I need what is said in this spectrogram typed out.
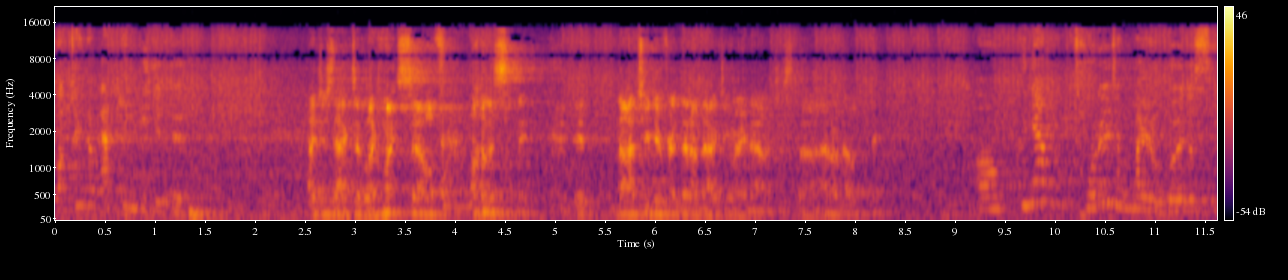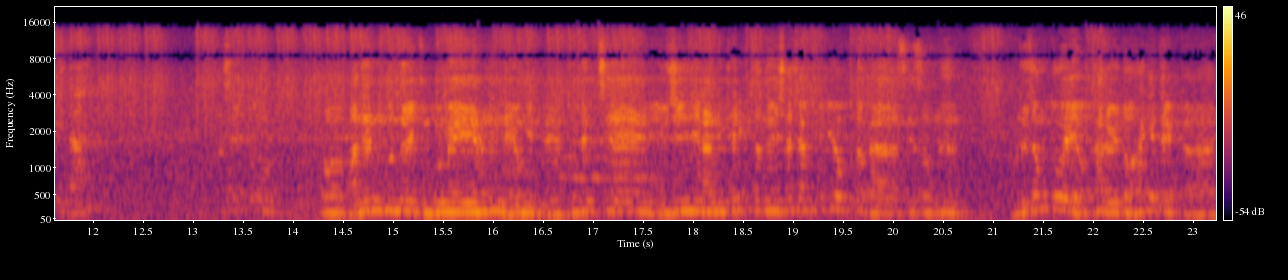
What kind of acting did you do? I just acted like myself, honestly. It not too different than I'm acting right now. Just uh, I don't know. 어, 그냥 저를 정말로 보여줬습니다. 사실 또 어, 많은 분들이 궁금해하는 내용인데 도대체 유진이라는 캐릭터는 샤잠 퓨리 오브 더 갓에서는 어느 정도의 역할을 더 하게 될까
